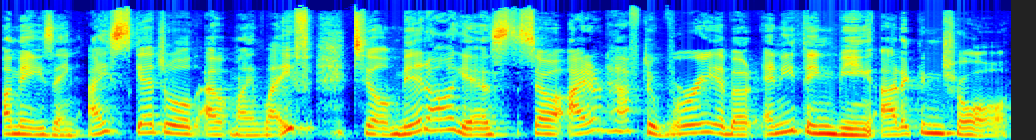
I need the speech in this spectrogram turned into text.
amazing. I scheduled out my life till mid August, so I don't have to worry about anything being out of control.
